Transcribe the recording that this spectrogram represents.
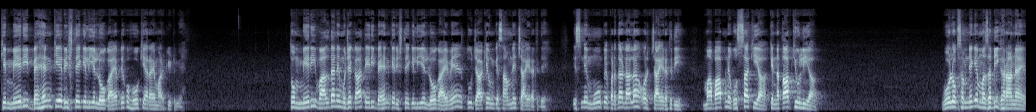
کہ میری بہن کے رشتے کے لیے لوگ آئے اب دیکھو ہو کیا ہے مارکیٹ میں تو میری والدہ نے مجھے کہا تیری بہن کے رشتے کے لیے لوگ آئے ہوئے ہیں تو جا کے ان کے سامنے چائے رکھ دے اس نے منہ پہ پردہ ڈالا اور چائے رکھ دی ماں باپ نے غصہ کیا کہ نقاب کیوں لیا وہ لوگ سمجھیں گے مذہبی گھرانا ہے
